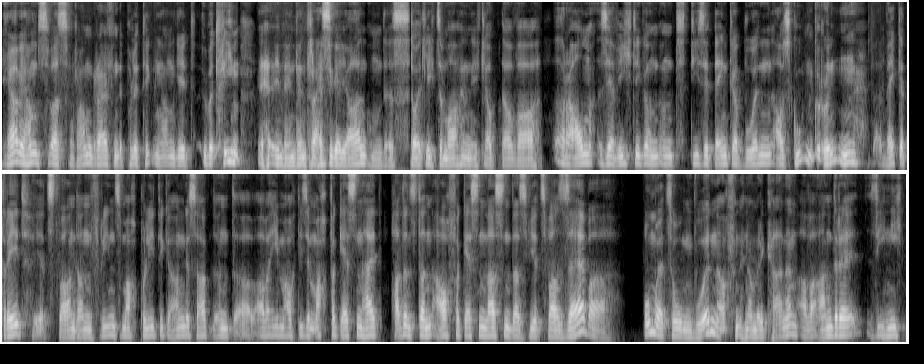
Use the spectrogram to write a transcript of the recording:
Ja, wir haben es, was raumgreifende Politiken angeht, übertrieben in, in den 30er Jahren, um das deutlich zu machen. Ich glaube, da war Raum sehr wichtig und, und diese Denker wurden aus guten Gründen weggedreht. Jetzt waren dann Friedensmachtpolitiker angesagt und äh, aber eben auch diese Machtvergessenheit hat uns dann auch vergessen lassen, dass wir zwar selber umerzogen wurden, auch von den Amerikanern, aber andere sich nicht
